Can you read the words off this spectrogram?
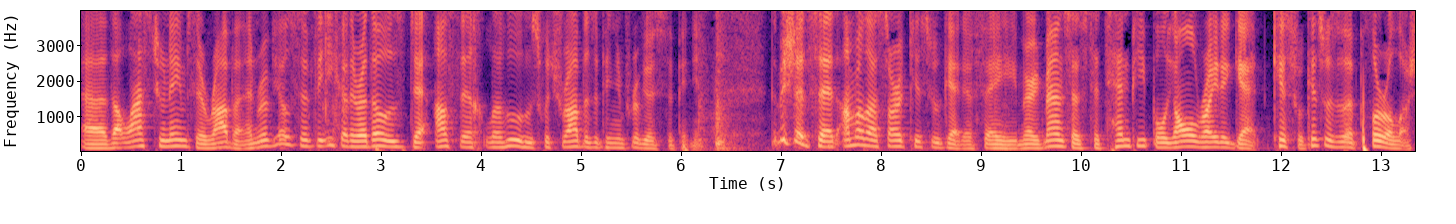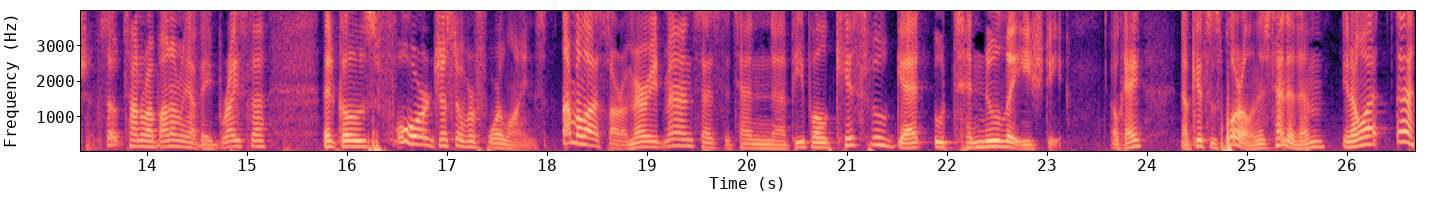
Uh, the last two names there, Rabba and Rav Yosef, Ve'ika, there are those de afich lahu who switch Rabba's opinion for Rav Yosef's opinion. The Mishnah said, Amar lasar kisvu get. If a married man says to ten people, y'all write a get. Kisvu. Kisvu is a plural lashon. So, Tan Rabbanan, we have a brisa that goes for just over four lines. Amar lasar, a married man says to ten uh, people, kisvu get utenu ishti. Okay? Now, kisvu is plural, and there's ten of them. You know what? Eh,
